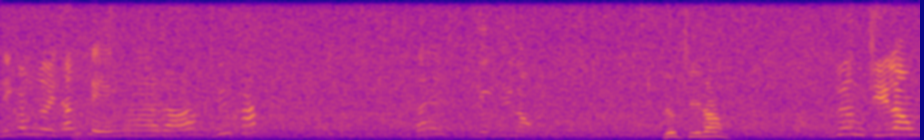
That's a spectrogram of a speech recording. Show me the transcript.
Những con người thân thiện à, đó hiếu khách. Đây. Dương Chí Long. Dương Chí Long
